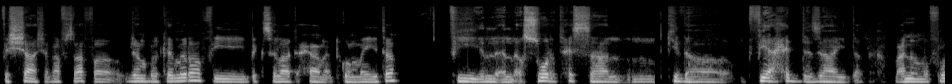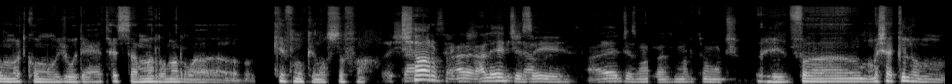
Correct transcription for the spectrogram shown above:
في الشاشة نفسها فجنب الكاميرا في بكسلات أحيانا تكون ميتة. في ال- ال- الصورة تحسها كذا فيها حدة زايدة مع انه المفروض ما تكون موجودة يعني تحسها مرة مرة كيف ممكن أوصفها؟ sharp على على sharp. اي على edges مرة مرة too much إيه، فمشاكلهم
